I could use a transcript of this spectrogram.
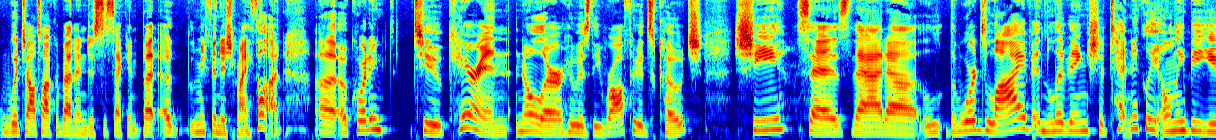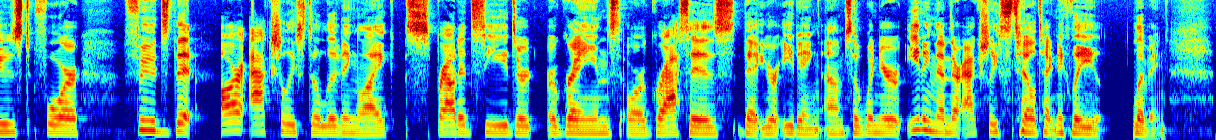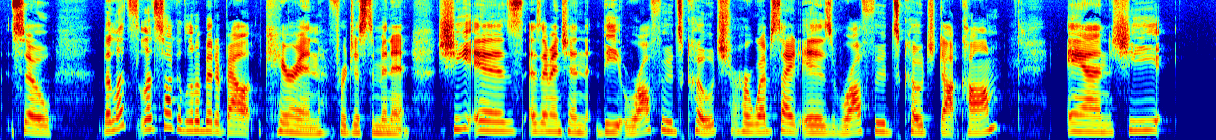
which I'll talk about in just a second. But uh, let me finish my thought. Uh, according to Karen Knowler, who is the raw foods coach, she says that uh, the words live and living should technically only be used for foods that are actually still living, like sprouted seeds or, or grains or grasses that you're eating. Um, so when you're eating them, they're actually still technically living. So, but let's let's talk a little bit about Karen for just a minute. She is, as I mentioned, the raw foods coach. Her website is rawfoodscoach.com and she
